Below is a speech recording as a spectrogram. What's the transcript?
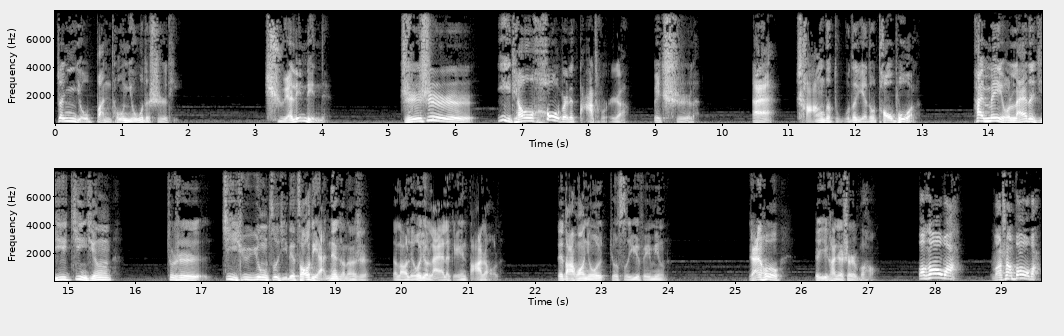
真有半头牛的尸体，血淋淋的，只是一条后边的大腿啊被吃了，哎，肠子肚子也都掏破了，还没有来得及进行，就是继续用自己的早点呢，可能是。这老刘就来了，给人打扰了，这大黄牛就死于非命了。然后这一看这事儿不好，报告吧，往上报吧。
